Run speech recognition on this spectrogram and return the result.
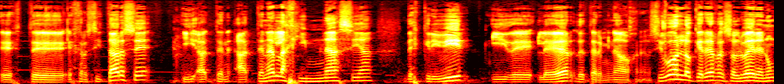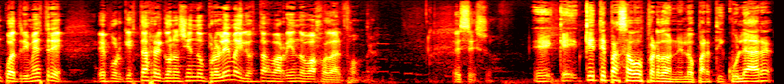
este, ejercitarse y a, ten- a tener la gimnasia de escribir y de leer determinados géneros. Si vos lo querés resolver en un cuatrimestre, es porque estás reconociendo un problema y lo estás barriendo bajo la alfombra. Es eso. Eh, ¿qué, qué te pasa a vos, perdón, en lo particular,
